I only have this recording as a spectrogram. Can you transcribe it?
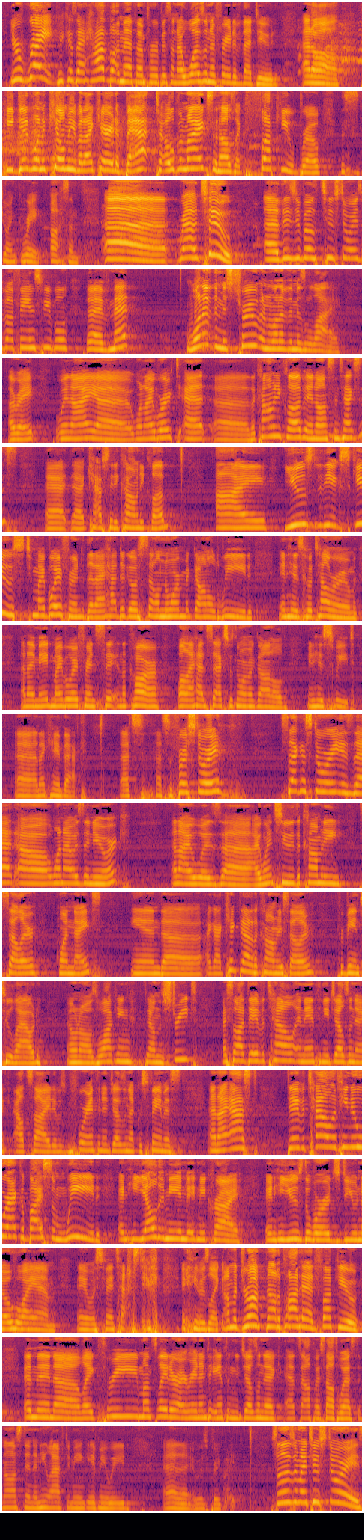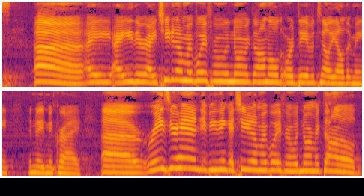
You're right, because I have bought meth on purpose and I wasn't afraid of that dude at all. He did want to kill me, but I carried a bat to open mics and I was like, fuck you, bro. This is going great. Awesome. Uh, round two. Uh, these are both two stories about famous people that I've met. One of them is true and one of them is a lie. All right? When I, uh, when I worked at uh, the Comedy Club in Austin, Texas, at uh, Cap City Comedy Club, I used the excuse to my boyfriend that I had to go sell Norm Macdonald weed in his hotel room, and I made my boyfriend sit in the car while I had sex with Norm Macdonald in his suite, uh, and I came back. That's, that's the first story. Second story is that uh, when I was in New York, and I was uh, I went to the comedy cellar one night, and uh, I got kicked out of the comedy cellar for being too loud. And when I was walking down the street, I saw Dave Attell and Anthony Jeselnik outside. It was before Anthony Jeselnik was famous. And I asked Dave Attell if he knew where I could buy some weed, and he yelled at me and made me cry. And he used the words, Do you know who I am? And it was fantastic. And he was like, I'm a drunk, not a pothead, fuck you. And then, uh, like, three months later, I ran into Anthony Jeselnik at South by Southwest in Austin, and he laughed at me and gave me weed. And it was pretty great. So those are my two stories. Uh, I, I either I cheated on my boyfriend with Norm Macdonald or Dave Attell yelled at me and made me cry. Uh, raise your hand if you think I cheated on my boyfriend with Norm Macdonald.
